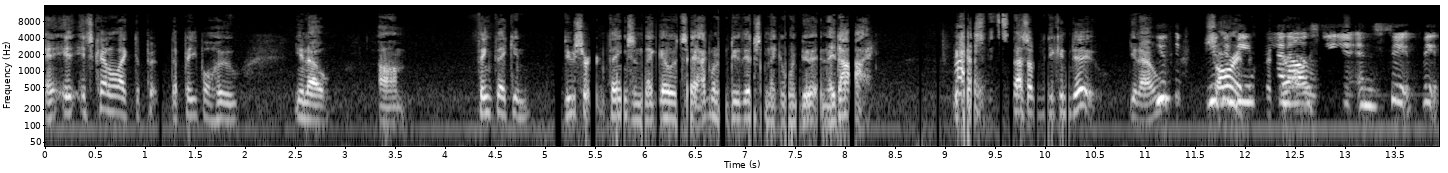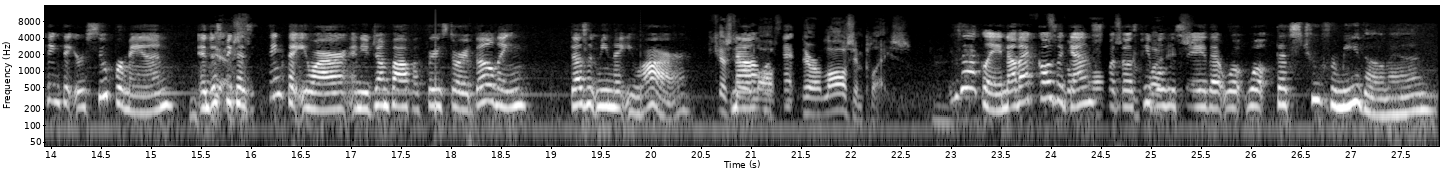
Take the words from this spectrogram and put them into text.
And it, it's kind of like the the people who, you know, um, think they can do certain things and they go and say, "I'm going to do this," and they go and do it, and they die because it's not something you can do. You know, You can, you sorry, can be an there are- and th- think that you're Superman, and just Yes. because you think that you are, and you jump off a three-story building, doesn't mean that you are. because there now, are laws. There are laws in place. Exactly. Now that goes against what those people who say that. Well, well, that's true for me though, man.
